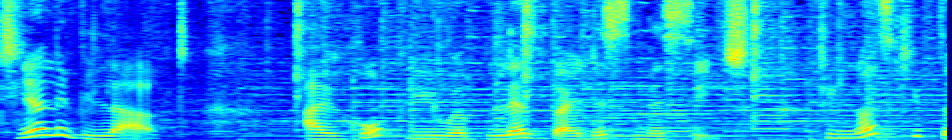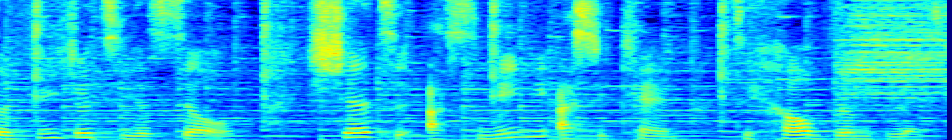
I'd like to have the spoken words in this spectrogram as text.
Dearly beloved, I hope you were blessed by this message. Do not keep the video to yourself. Share to as many as you can to help them bless.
